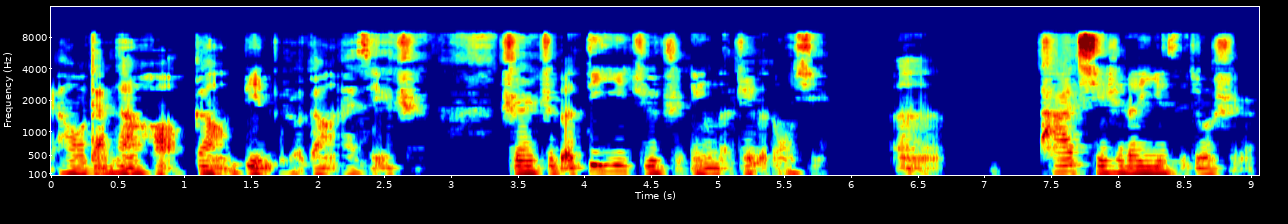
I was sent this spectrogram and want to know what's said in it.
然后感叹号杠 b，比如说杠 sh，是这个第一句指令的这个东西。嗯，它其实的意思就是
